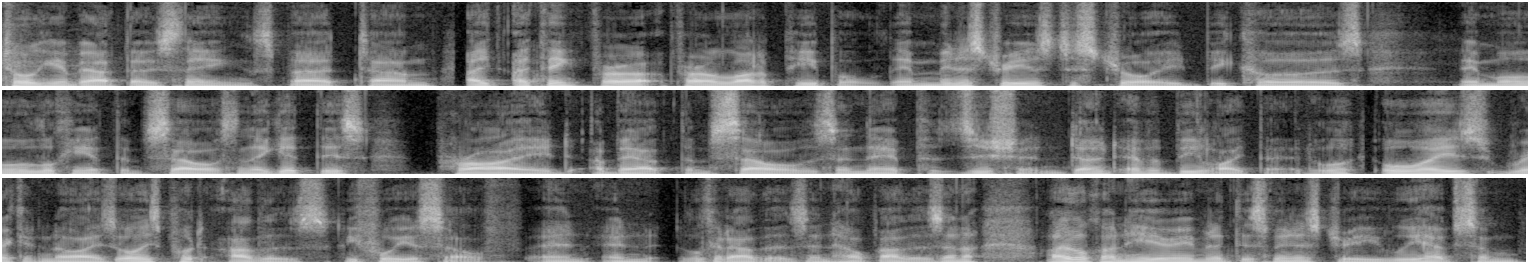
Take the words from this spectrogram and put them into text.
talking about those things. But um, I, I think for for a lot of people, their ministry is destroyed because they're more looking at themselves and they get this pride about themselves and their position. Don't ever be like that. Or always recognize, always put others before yourself and, and look at others and help others. And I, I look on here, even at this ministry, we have some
